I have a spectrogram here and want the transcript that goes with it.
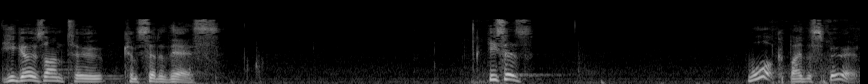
he goes on to consider this. He says, walk by the Spirit.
